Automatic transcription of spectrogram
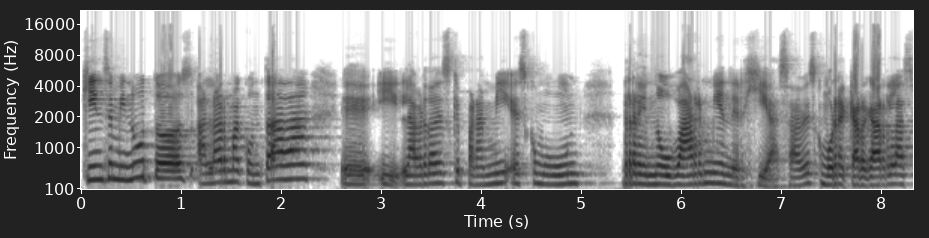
15 minutos, alarma contada, eh, y la verdad es que para mí es como un renovar mi energía, ¿sabes? Como recargar las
